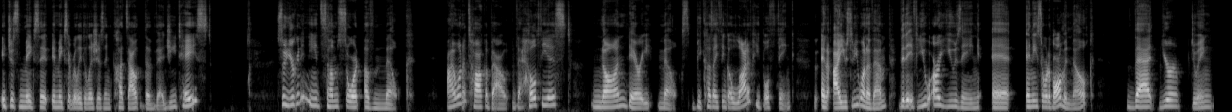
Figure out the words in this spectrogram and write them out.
it just makes it it makes it really delicious and cuts out the veggie taste. So you're going to need some sort of milk. I want to talk about the healthiest non-dairy milks because I think a lot of people think and I used to be one of them that if you are using a any sort of almond milk that you're doing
